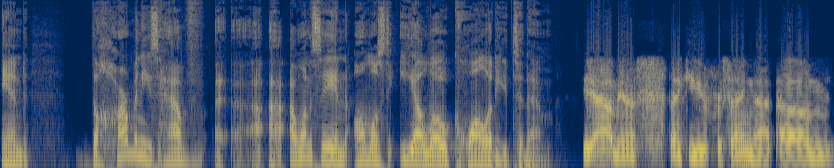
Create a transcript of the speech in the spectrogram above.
And the harmonies have, I, I, I want to say, an almost ELO quality to them. Yeah, I mean, thank you for saying that. Um,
